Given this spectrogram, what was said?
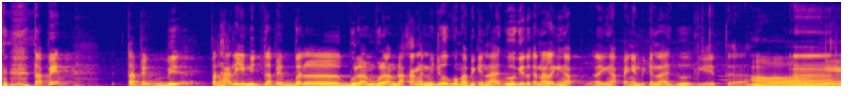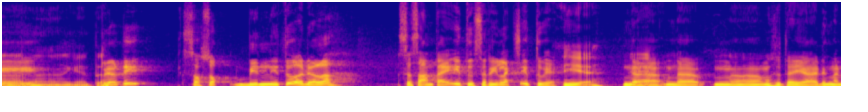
tapi tapi per hari ini tapi berbulan-bulan belakangan ini juga gue nggak bikin lagu gitu karena lagi nggak lagi nggak pengen bikin lagu gitu. Oh, oke. Eh, gitu. Berarti sosok Bin itu adalah sesantai itu, serileks itu ya. Iya. Nggak nggak nge- maksudnya ya dengan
